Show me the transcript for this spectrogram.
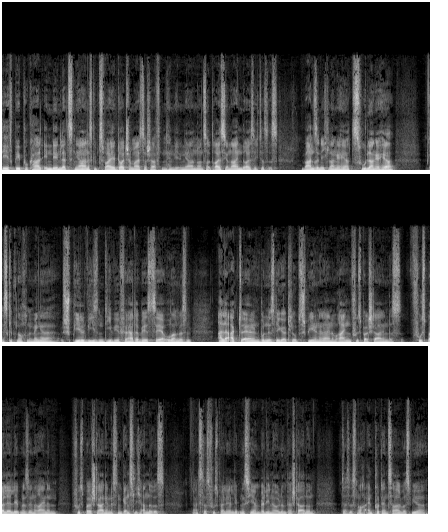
DFB-Pokal in den letzten Jahren. Es gibt zwei deutsche Meisterschaften in den Jahren 1930 und 31. Das ist wahnsinnig lange her, zu lange her. Es gibt noch eine Menge Spielwiesen, die wir für Hertha BSC erobern müssen. Alle aktuellen Bundesliga-Clubs spielen in einem reinen Fußballstadion. Das Fußballerlebnis in reinen Fußballstadien ist ein gänzlich anderes als das Fußballerlebnis hier im Berliner Olympiastadion. Das ist noch ein Potenzial, was wir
